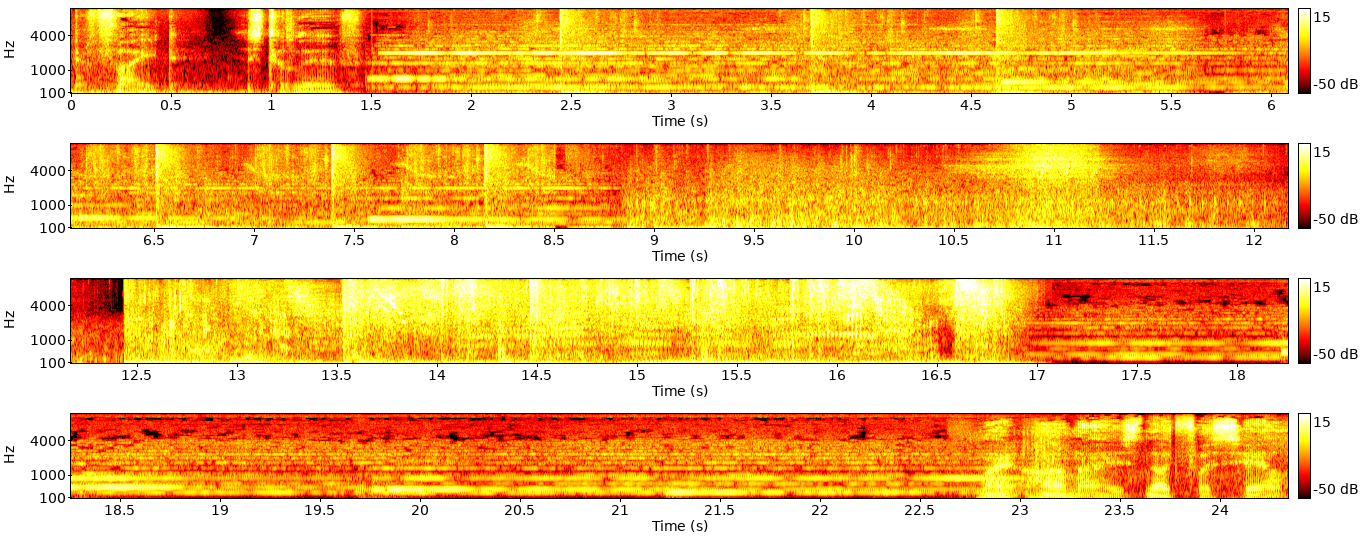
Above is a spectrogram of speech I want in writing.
To fight is to live. My honor is not for sale.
